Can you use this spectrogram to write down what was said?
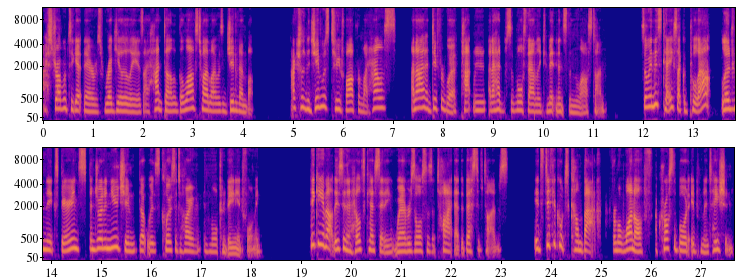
I struggled to get there as regularly as I had done the last time I was a gym member. Actually, the gym was too far from my house, and I had a different work pattern, and I had some more family commitments than the last time. So in this case, I could pull out, learn from the experience, and join a new gym that was closer to home and more convenient for me. Thinking about this in a healthcare setting where resources are tight at the best of times, it's difficult to come back from a one off across the board implementation,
